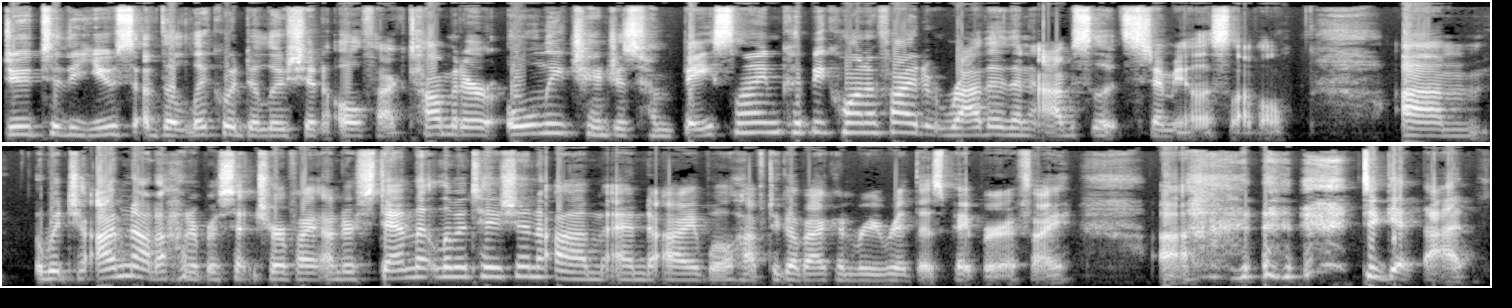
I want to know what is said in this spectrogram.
due to the use of the liquid dilution olfactometer. Only changes from baseline could be quantified rather than absolute stimulus level. Um, which I'm not 100% sure if I understand that limitation, um, and I will have to go back and reread this paper if I uh, to get that.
